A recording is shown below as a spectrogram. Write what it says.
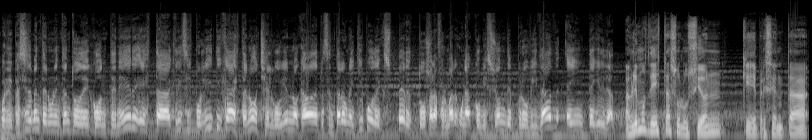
Bueno, y precisamente en un intento de contener esta crisis política, esta noche el gobierno acaba de presentar a un equipo de expertos para formar una comisión de probidad e integridad. Hablemos de esta solución que presenta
